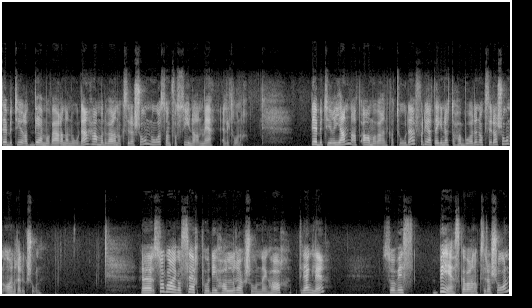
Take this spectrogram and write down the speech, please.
Det betyr at B må være en anode. Her må det være en oksidasjon, noe som forsyner den med elektroner. Det betyr igjen at A må være en katode, fordi at jeg er nødt til å ha både en oksidasjon og en reduksjon. Eh, så går jeg og ser på de halvreaksjonene jeg har tilgjengelig. Så hvis B skal være en oksidasjon,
